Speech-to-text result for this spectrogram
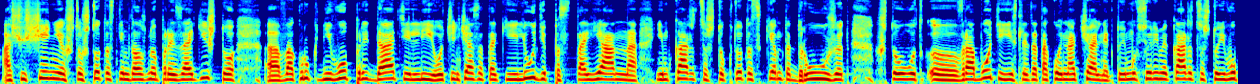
ощущение, что что-то с ним должно произойти, что э, вокруг него предатели. Очень часто такие люди постоянно, им кажется, что кто-то с кем-то дружит, что вот э, в работе, если это такой начальник, то ему все время кажется, что его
